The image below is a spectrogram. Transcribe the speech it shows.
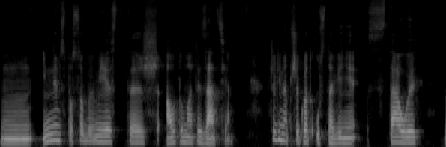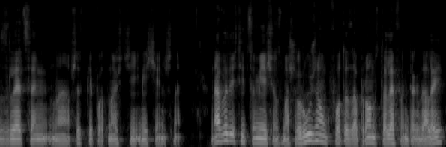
Mm, Innym sposobem jest też automatyzacja, czyli na przykład ustawienie stałych zleceń na wszystkie płatności miesięczne. Nawet jeśli co miesiąc masz różną kwotę za prąd, telefon i tak dalej,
